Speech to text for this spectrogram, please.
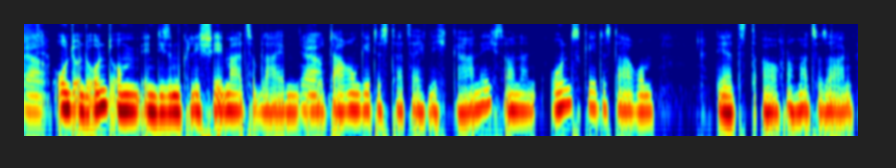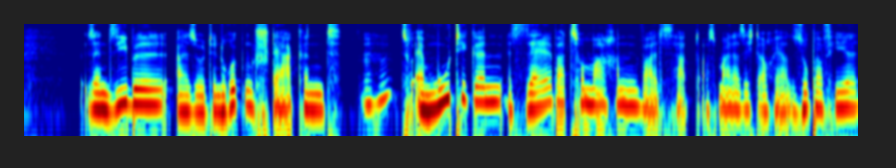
Ja. Und, und, und, um in diesem Klischee mal zu bleiben. Ja. Also darum geht es tatsächlich gar nicht, sondern uns geht es darum, jetzt auch nochmal zu sagen, sensibel, also den Rücken stärkend mhm. zu ermutigen, es selber zu machen, weil es hat aus meiner Sicht auch ja super viel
